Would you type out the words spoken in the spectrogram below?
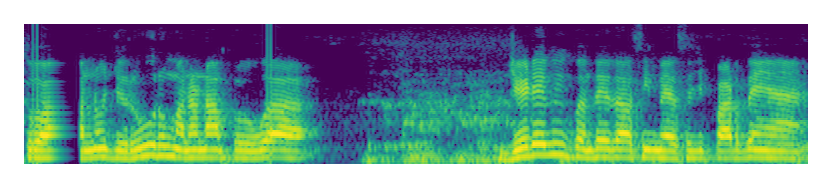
ਤੁਹਾਨੂੰ ਜ਼ਰੂਰ ਮੰਨਣਾ ਪਊਗਾ। ਜਿਹੜੇ ਵੀ ਬੰਦੇ ਦਾ ਅਸੀਂ ਮੈਸੇਜ ਪੜ੍ਹਦੇ ਹਾਂ,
